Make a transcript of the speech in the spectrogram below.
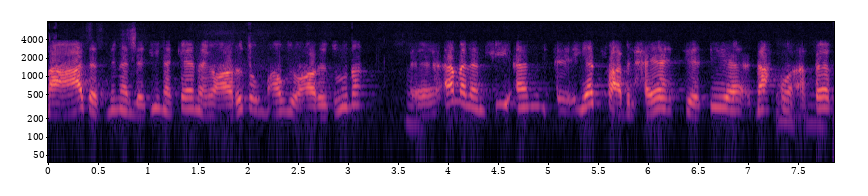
مع عدد من الذين كان يعارضهم أو يعارضونه املا في أن يدفع بالحياة السياسية نحو أفاق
